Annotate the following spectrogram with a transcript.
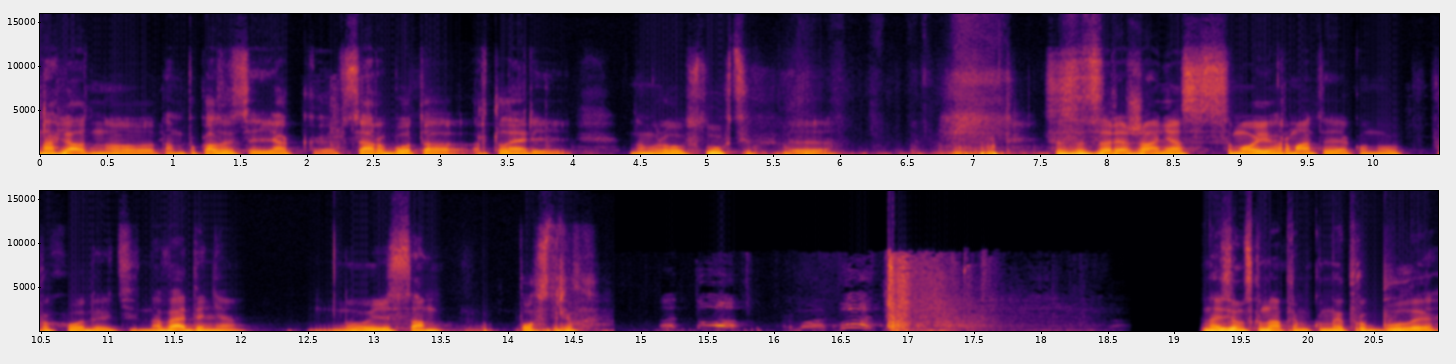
наглядно там показується, як вся робота артилерії, номерових слуг Це заряджання самої гармати, як воно проходить, наведення, ну і сам! Постріл! На Ізюмському напрямку ми пробули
